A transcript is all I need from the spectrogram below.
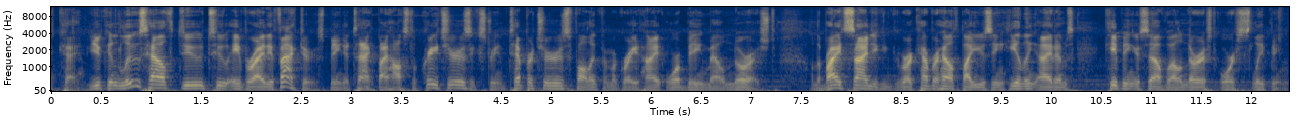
Okay, you can lose health due to a variety of factors, being attacked by hostile creatures, extreme temperatures, falling from a great height, or being malnourished. On the bright side, you can recover health by using healing items, keeping yourself well nourished, or sleeping.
